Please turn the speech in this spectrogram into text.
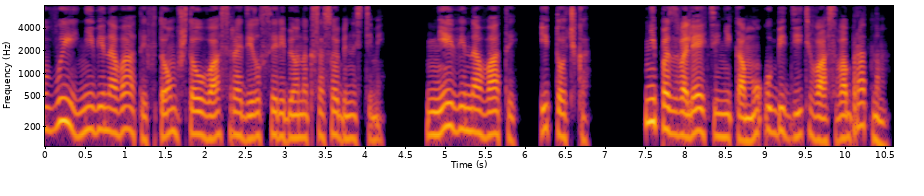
Вы не виноваты в том, что у вас родился ребенок с особенностями. Не виноваты и точка. Не позволяйте никому убедить вас в обратном.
